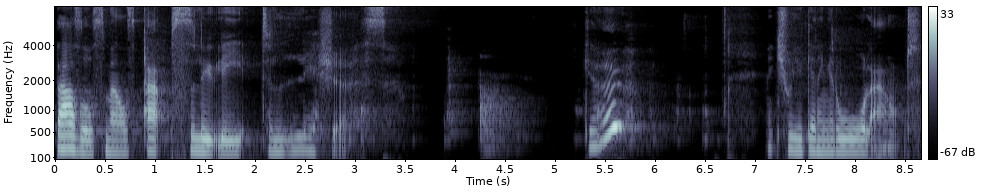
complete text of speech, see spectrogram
basil smells absolutely delicious. Go. Make sure you're getting it all out.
